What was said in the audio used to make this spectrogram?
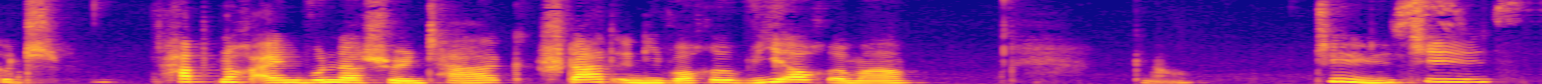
Gut. Habt noch einen wunderschönen Tag. Start in die Woche, wie auch immer. Genau. Tschüss. Tschüss.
